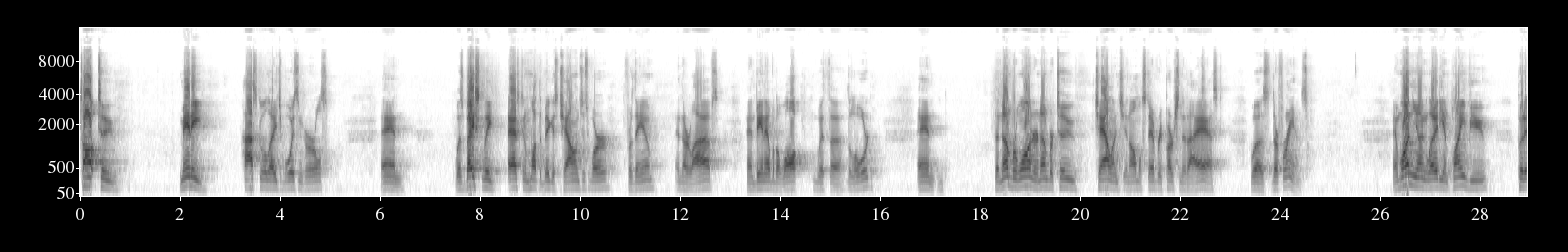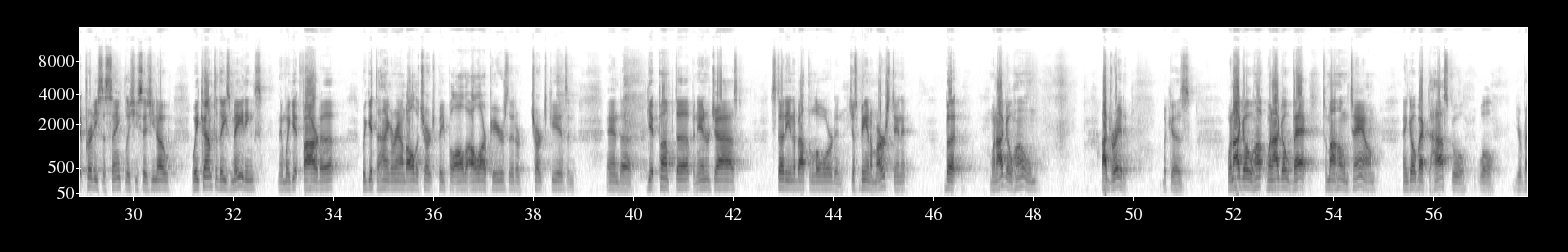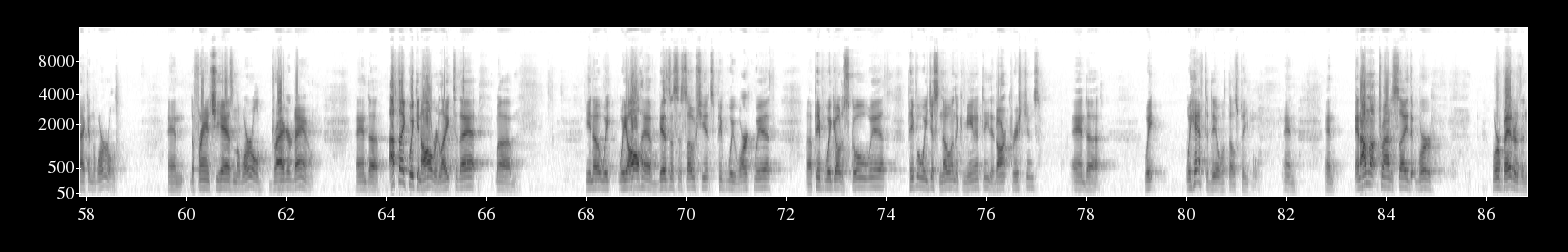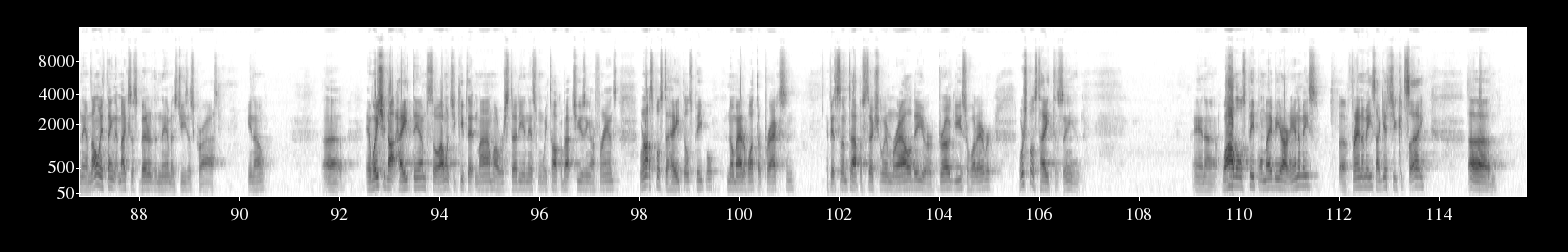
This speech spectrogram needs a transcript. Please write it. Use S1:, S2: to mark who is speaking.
S1: talked to many high school age boys and girls and was basically asking them what the biggest challenges were for them in their lives and being able to walk with uh, the Lord. And the number one or number two challenge in almost every person that I asked was their friends. And one young lady in Plainview put it pretty succinctly. She says, You know, we come to these meetings and we get fired up. We get to hang around all the church people, all, the, all our peers that are church kids, and, and uh, get pumped up and energized, studying about the Lord and just being immersed in it. But when I go home, I dread it because when I go when I go back to my hometown and go back to high school, well, you're back in the world, and the friends she has in the world drag her down, and uh, I think we can all relate to that. Um, you know, we, we all have business associates, people we work with, uh, people we go to school with, people we just know in the community that aren't Christians. And uh, we, we have to deal with those people. And, and, and I'm not trying to say that we're, we're better than them. The only thing that makes us better than them is Jesus Christ, you know? Uh, and we should not hate them, so I want you to keep that in mind while we're studying this when we talk about choosing our friends. We're not supposed to hate those people, no matter what they're practicing. If it's some type of sexual immorality or drug use or whatever, we're supposed to hate the sin. And uh, while those people may be our enemies, uh, frenemies, I guess you could say, uh,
